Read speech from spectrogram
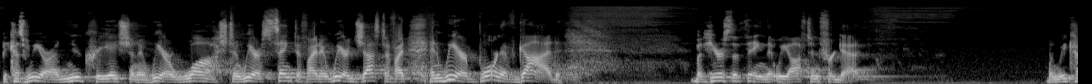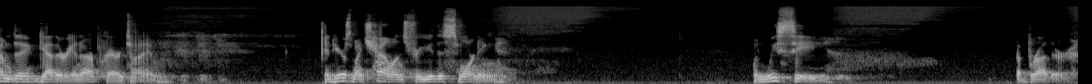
because we are a new creation and we are washed and we are sanctified and we are justified and we are born of God. But here's the thing that we often forget when we come together in our prayer time. And here's my challenge for you this morning. When we see a brother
